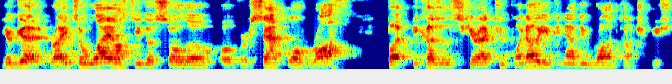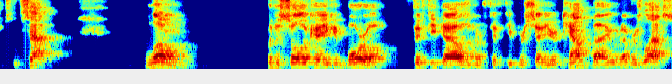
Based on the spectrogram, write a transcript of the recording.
you're good, right? So why else do you go solo over SEP? Well, Roth, but because of the Secure Act 2.0, you can now do Roth contributions in SEP. Loan. With a solo account, you can borrow 50,000 or 50% of your account value, whatever's less.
